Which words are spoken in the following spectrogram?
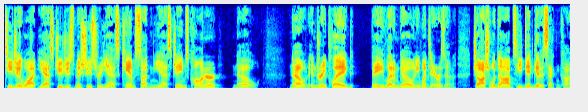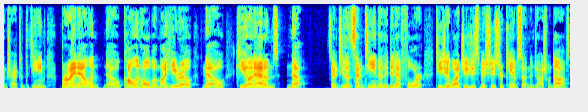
TJ Watt, yes. Juju Smith Schuster, yes. Cam Sutton, yes. James Conner, no. No. Injury plagued. They let him go and he went to Arizona. Joshua Dobbs, he did get a second contract with the team. Brian Allen, no. Colin Holba, my hero, no. Keion Adams, no. So in 2017, though, they did have four TJ Watt, Juju Smith Schuster, Cam Sutton, and Joshua Dobbs.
